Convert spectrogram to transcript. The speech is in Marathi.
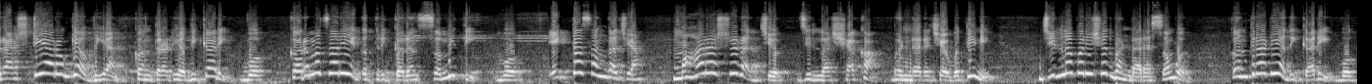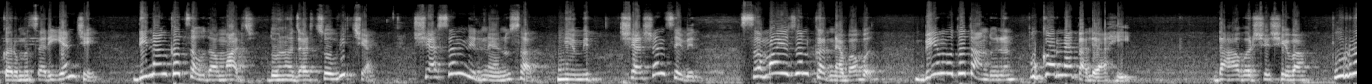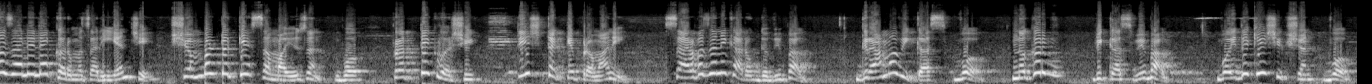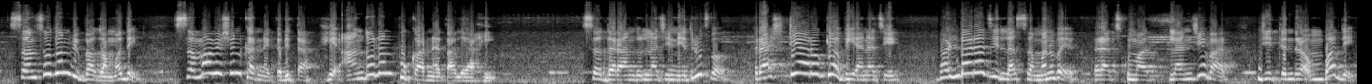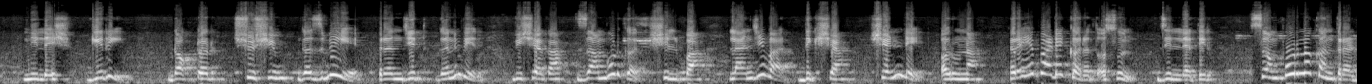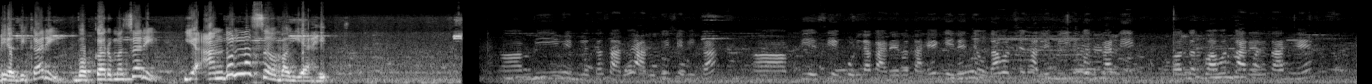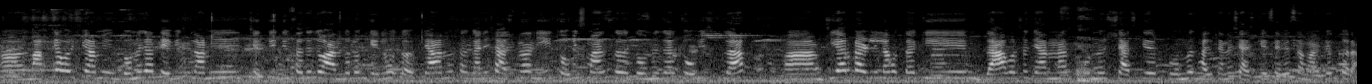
राष्ट्रीय आरोग्य अभियान कंत्राटी अधिकारी व कर्मचारी एकत्रीकरण समिती व एकता संघाच्या महाराष्ट्र राज्य जिल्हा शाखा भंडाऱ्याच्या वतीने जिल्हा परिषद भंडाऱ्यासमोर कंत्राटी अधिकारी व कर्मचारी यांचे दिनांक चौदा मार्च दोन हजार चोवीसच्या शासन निर्णयानुसार नियमित शासन सेवेत समायोजन करण्याबाबत बेमुदत आंदोलन पुकारण्यात आले आहे. दहा वर्ष सेवा पूर्ण झालेल्या कर्मचारी यांचे शंभर टक्के समायोजन व प्रत्येक वर्षी तीस टक्के प्रमाणे सार्वजनिक आरोग्य विभाग ग्रामविकास व नगर विकास विभाग वैद्यकीय शिक्षण व संशोधन विभागामध्ये समावेशन करण्याकरिता हे आंदोलन पुकारण्यात आले आहे. सदर आंदोलनाचे नेतृत्व राष्ट्रीय आरोग्य अभियानाचे भंडारा जिल्हा समन्वयक राजकुमार लांजेवार जितेंद्र अंबादे निलेश गिरी डॉक्टर सुशीम गजबिये रणजित गणवीर विशाखा जांभूडकर शिल्पा लांजेवार दीक्षा शेंडे अरुणा रेहेपाडे करत असून जिल्ह्यातील संपूर्ण कंत्राटी अधिकारी व कर्मचारी या आंदोलनात सहभागी आहेत. मी हेमलता सारवे आरोग्य सेविका बी एस सी एकोणीला कार्यरत आहे. गेले चौदा वर्ष झाले मी कंत्राटी तत्वावर कार्यरत आहे. मागच्या वर्षी आम्ही दोन हजार तेवीसला आम्ही छत्तीस दिवसाचं जो आंदोलन केलं होतं त्या अनुषंगाने शासनाने चोवीस मार्च दोन हजार चोवीसला जी आर काढलेला होता की दहा वर्ष ज्यांना पूर्ण शासकीय पूर्ण झाले त्यांना शासकीय सेवेत समायोजन करा.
